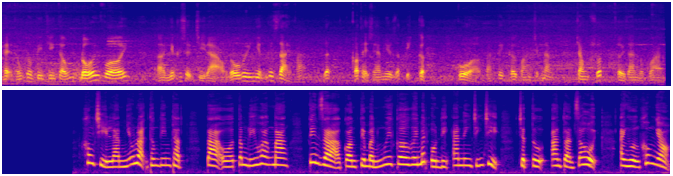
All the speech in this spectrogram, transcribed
hệ thống thông tin chính thống đối với uh, những cái sự chỉ đạo đối với những cái giải pháp rất có thể xem như rất tích cực của các cái cơ quan chức năng trong suốt thời gian vừa qua không chỉ làm nhiễu loạn thông tin thật, tạo tâm lý hoang mang, tin giả còn tiềm ẩn nguy cơ gây mất ổn định an ninh chính trị, trật tự an toàn xã hội, ảnh hưởng không nhỏ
